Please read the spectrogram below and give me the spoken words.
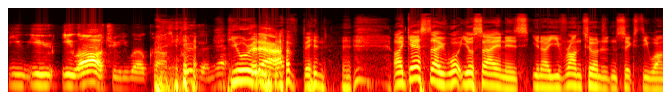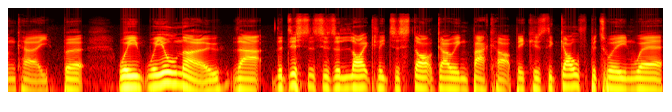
you you you are truly world class proven. Yeah. you already but, uh, have been. I guess though, what you're saying is, you know, you've run 261k, but we we all know that the distances are likely to start going back up because the gulf between where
